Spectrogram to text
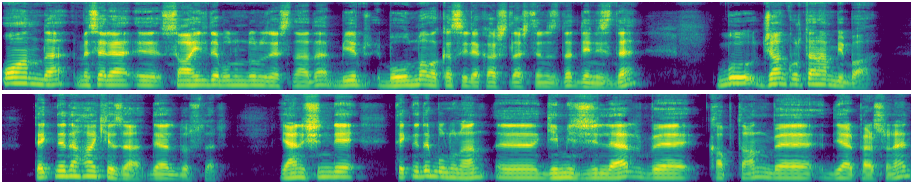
o anda mesela e, sahilde bulunduğunuz esnada bir boğulma vakasıyla karşılaştığınızda denizde bu can kurtaran bir bağ. Teknede hakeza değerli dostlar. Yani şimdi teknede bulunan e, gemiciler ve kaptan ve diğer personel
